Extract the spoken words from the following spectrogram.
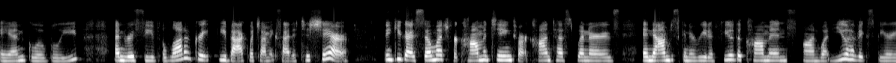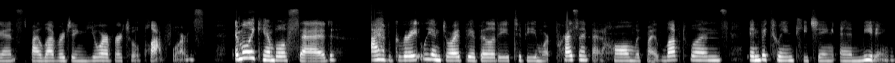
and globally, and received a lot of great feedback, which I'm excited to share. Thank you guys so much for commenting to our contest winners. And now I'm just going to read a few of the comments on what you have experienced by leveraging your virtual platforms. Emily Campbell said, I have greatly enjoyed the ability to be more present at home with my loved ones in between teaching and meeting.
